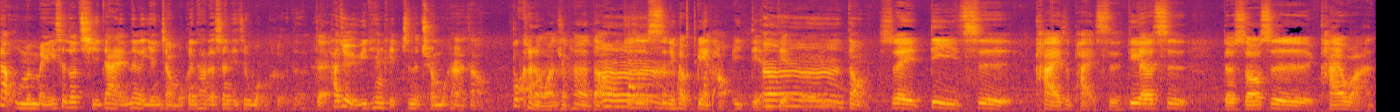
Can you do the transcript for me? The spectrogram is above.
那我们每一次都期待那个眼角膜跟他的身体是吻合的，对，他就有一天可以真的全部看得到，不可能完全看得到，就是视力会变好一点点而已，懂。所以第一次开是排斥，第二次的时候是开完，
